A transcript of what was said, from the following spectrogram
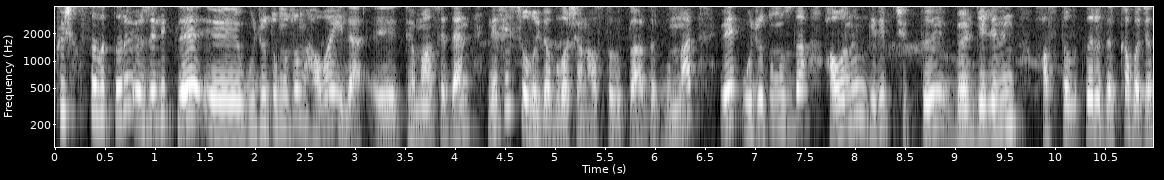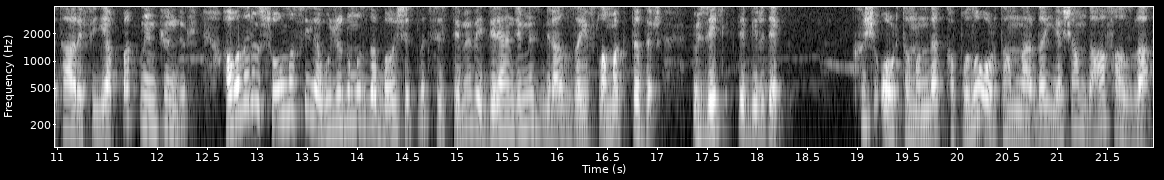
Kış hastalıkları özellikle e, vücudumuzun hava ile e, temas eden, nefes yoluyla bulaşan hastalıklardır bunlar ve vücudumuzda havanın girip çıktığı bölgelerin hastalıklarıdır. Kabaca tarifi yapmak mümkündür. Havaların soğumasıyla vücudumuzda bağışıklık sistemi ve direncimiz biraz zayıflamaktadır. Özellikle bir de kış ortamında, kapalı ortamlarda yaşam daha fazla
